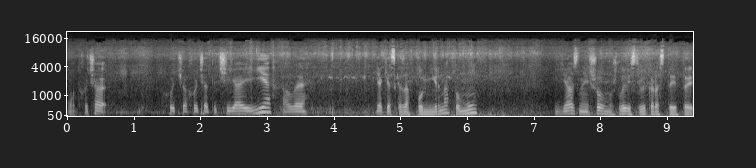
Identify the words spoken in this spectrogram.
От, хоча, хоча, хоча течія і є, але, як я сказав, помірна, тому я знайшов можливість використати,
